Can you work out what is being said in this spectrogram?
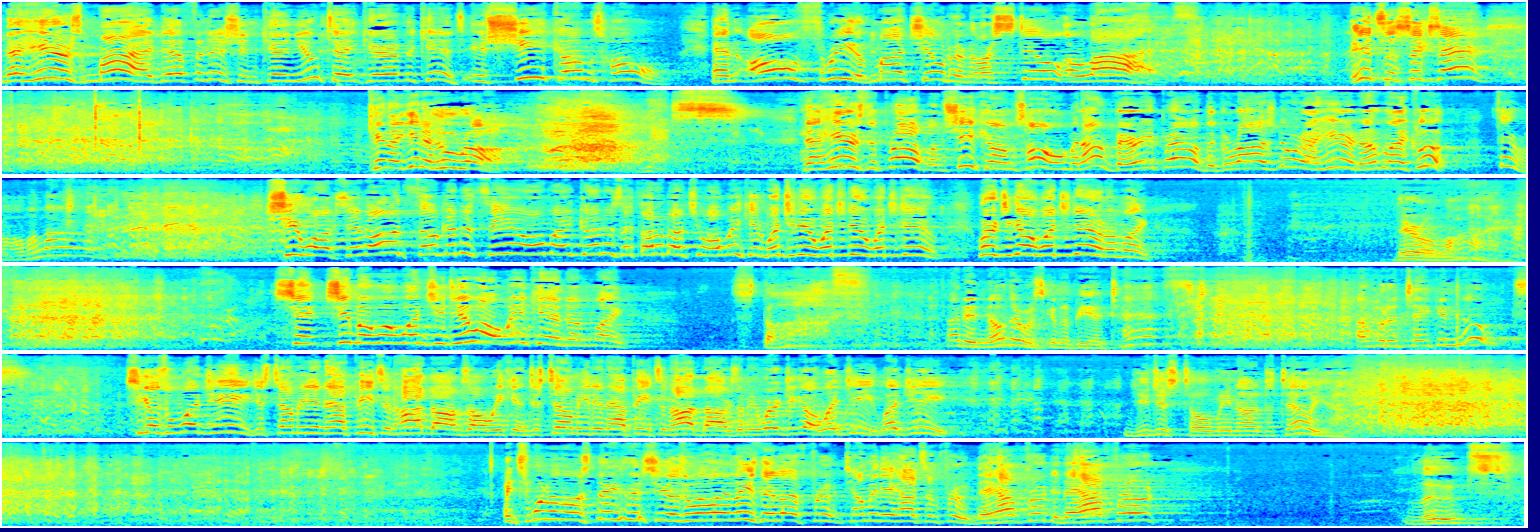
Now, here's my definition Can you take care of the kids? If she comes home and all three of my children are still alive, it's a success. Can I get a hoorah? hoorah? Yes. Now, here's the problem. She comes home, and I'm very proud. The garage door, I hear it, and I'm like, look, they're all alive. She walks in, oh, it's so good to see you. Oh, my goodness, I thought about you all weekend. What'd you do? What'd you do? What'd you do? Where'd you go? What'd you do? And I'm like, they're alive. she, she, but well, what'd you do all weekend? I'm like, stuff. I didn't know there was going to be a test. I would have taken notes. She goes, Well, what'd you eat? Just tell me you didn't have pizza and hot dogs all weekend. Just tell me you didn't have pizza and hot dogs. I mean, where'd you go? What'd you eat? What'd you eat? You just told me not to tell you. It's one of those things that she goes, Well, at least they left fruit. Tell me they had some fruit. They have fruit? Did they have fruit? Loops.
